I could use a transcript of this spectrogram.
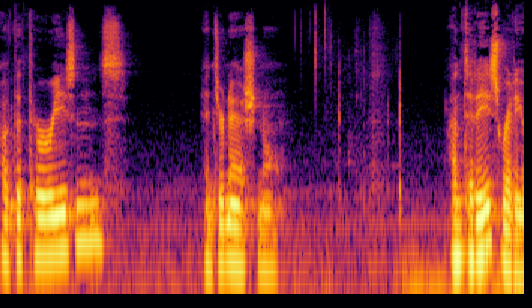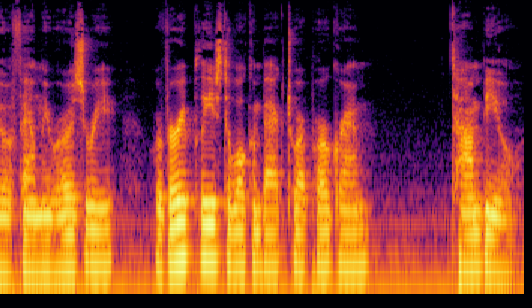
of the Theresians International. On today's Radio Family Rosary, we're very pleased to welcome back to our program Tom Beal,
